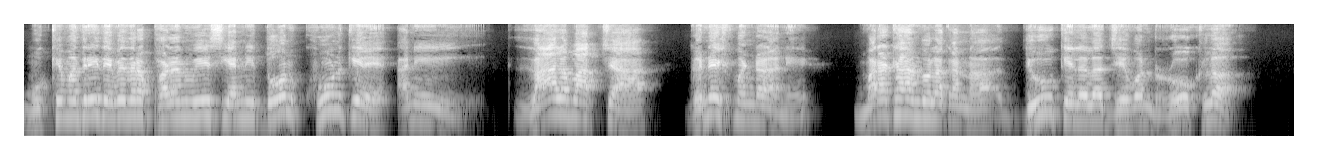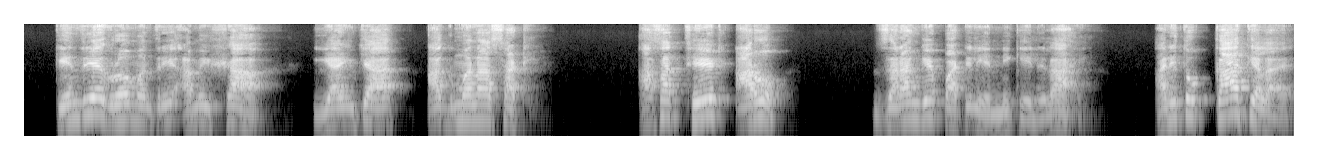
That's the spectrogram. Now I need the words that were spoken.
मुख्यमंत्री देवेंद्र फडणवीस यांनी दोन खून केले आणि लालबागच्या गणेश मंडळाने मराठा आंदोलकांना देऊ केलेलं जेवण रोखलं. केंद्रीय गृहमंत्री अमित शहा यांच्या आगमनासाठी. असा थेट आरोप जरांगे पाटील यांनी केलेला आहे. आणि तो का केलाय?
